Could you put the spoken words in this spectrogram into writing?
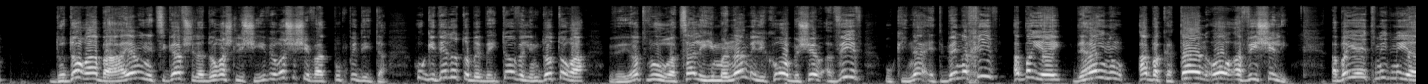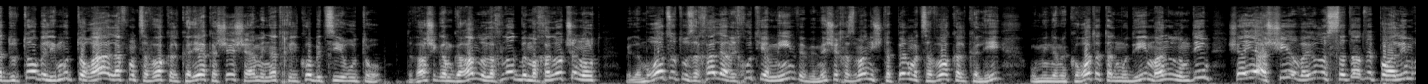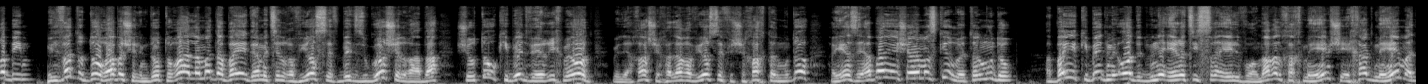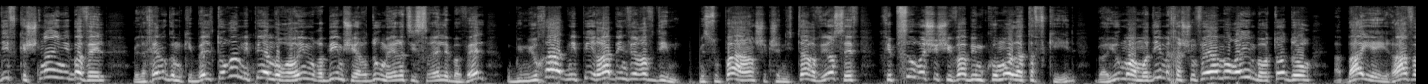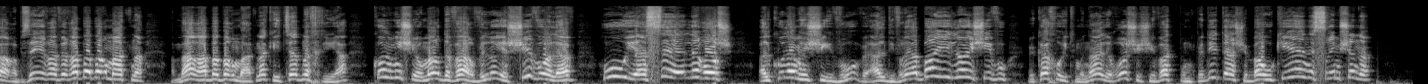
דודו רבא היה מנציגיו של הדור השלישי וראש ישיבת פומפדיטה. הוא גידל אותו בביתו ולימדו תורה, והיות והוא רצה להימנע מלקרוא בשם אביו, הוא כינה את בן אחיו אביי, דהיינו אבא קטן או אבי שלי. אביי התמיד מיהדותו בלימוד תורה על אף מצבו הכלכלי הקשה שהיה מנת חלקו בצעירותו, דבר שגם גרם לו לחלות במחלות שונות, ולמרות זאת הוא זכה לאריכות ימים, ובמשך הזמן השתפר מצבו הכלכלי, ומן המקורות התלמודיים אנו לומדים שהיה עשיר והיו לו שדות ופועלים רבים. מלבד דודו רבא שלימדו תורה, למד אביי גם אצל רב יוסף, בן זוגו של רבא, שאותו הוא כיבד והעריך מאוד, ולאחר שחלה רב יוסף ושכח תלמודו, היה זה אביי שהיה מזכיר לו את תלמודו. אביי כיבד מאוד את בני ארץ ישראל, והוא אמר על חכמיהם שאחד מהם עדיף כשניים מבבל, ולכן הוא גם קיבל תורה מפי המוראים רבים שירדו מארץ ישראל לבבל, ובמיוחד מפי רבין ורב דימי. מסופר שכשנפטר רב יוסף, חיפשו ראש ישיבה במקומו לתפקיד, והיו מועמדים מחשובי המוראים באותו דור, אביי, רבא, רב זיירא ורבא בר מתנה. אמר רבא בר מתנה, כיצד נכריע? כל מי שיאמר דבר ולא ישיבו עליו, הוא יעשה לראש. על כולם השיבו, ועל דברי אביי לא השיבו, וכך הוא התמנה לראש ישיבת פומפדיטה שבה הוא כיהן עשרים שנה.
